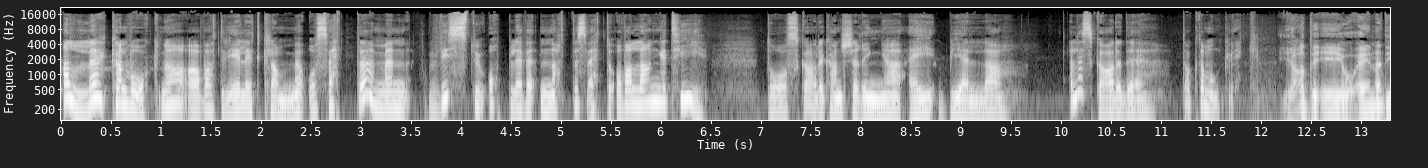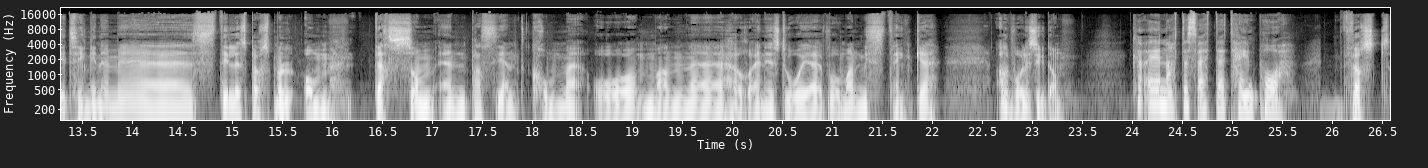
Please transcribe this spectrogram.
Alle kan våkne av at de er litt klamme og svette, men hvis du opplever nattesvette over lang tid, da skal det kanskje ringe ei bjelle. Eller skal det det, doktor Munkvik? Ja, det er jo en av de tingene vi stiller spørsmål om. Dersom en pasient kommer og man eh, hører en historie hvor man mistenker alvorlig sykdom. Hva er nattesvette et tegn på? Først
